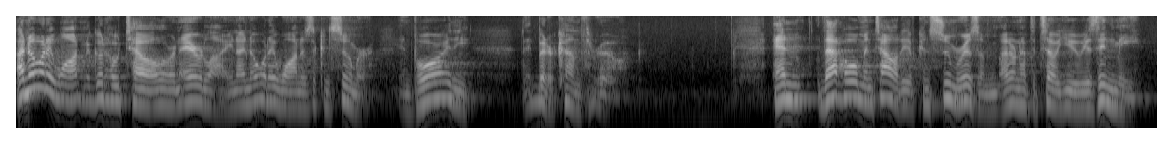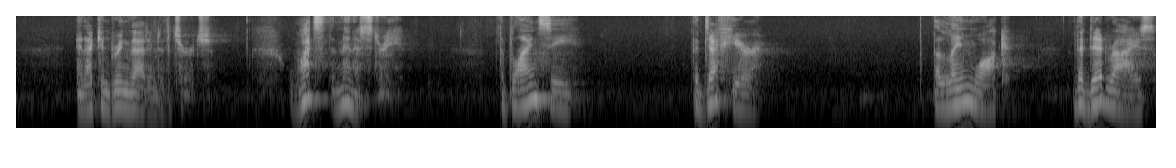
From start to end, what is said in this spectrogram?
I know what I want in a good hotel or an airline. I know what I want as a consumer. And boy, the, they'd better come through. And that whole mentality of consumerism, I don't have to tell you, is in me. And I can bring that into the church. What's the ministry? The blind see, the deaf hear, the lame walk, the dead rise,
